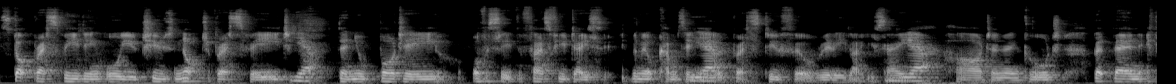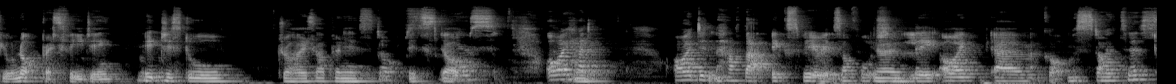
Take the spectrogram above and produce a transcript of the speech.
stop breastfeeding or you choose not to breastfeed, yeah, then your body, obviously, the first few days the milk comes in, Yeah. your breasts do feel really, like you say, yeah, hard and engorged. But then if you're not breastfeeding, it just all dries up and Mm-hmm. stops. It stops. I had. I didn't have that experience, unfortunately. No. I um, got mastitis.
